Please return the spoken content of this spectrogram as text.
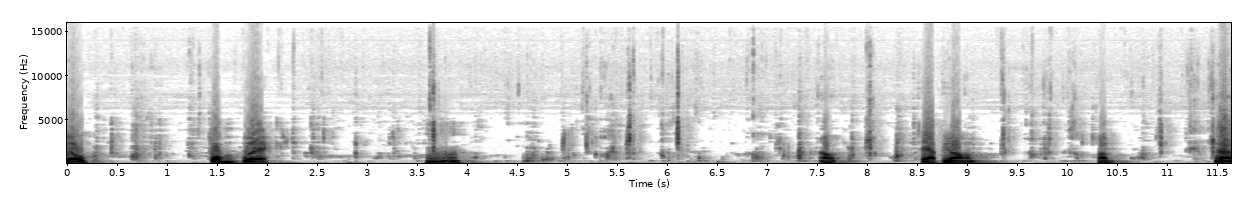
ขียวต้มเปื่อยเอาแซ่บพี่น้องครับเนี่ย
